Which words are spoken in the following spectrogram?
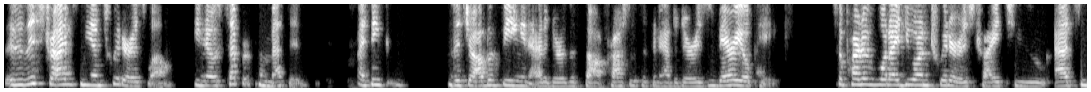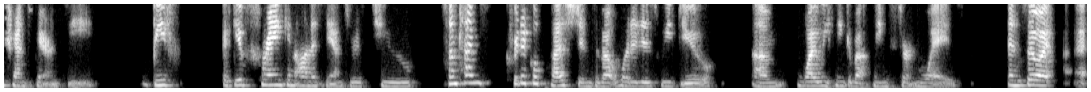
This drives me on Twitter as well, you know, separate from methods. I think the job of being an editor, the thought process of an editor is very opaque. So part of what I do on Twitter is try to add some transparency, be give frank and honest answers to sometimes critical questions about what it is we do, um, why we think about things certain ways. And so I, I,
